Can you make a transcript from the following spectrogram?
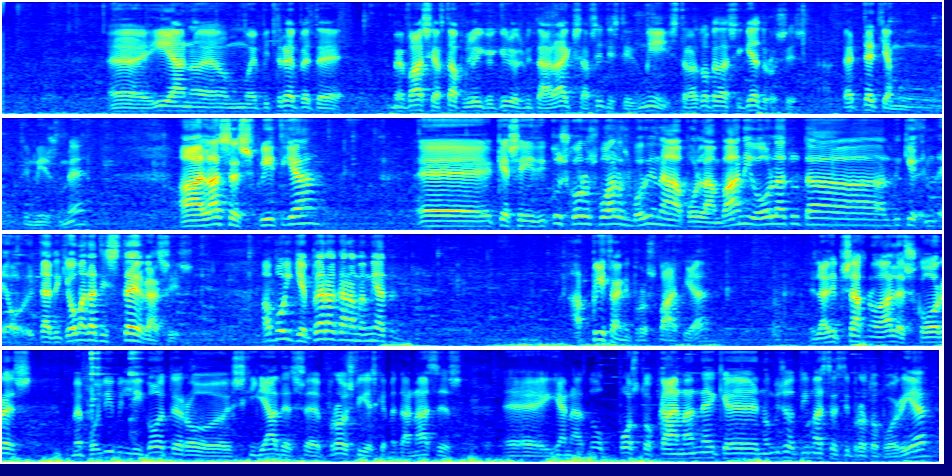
ε, ή αν ε, μου επιτρέπετε με βάση αυτά που λέει και ο κύριος Μηταράκης αυτή τη στιγμή, στρατόπεδα συγκέντρωσης, κάτι τέτοια μου θυμίζουν, αλλά σε σπίτια ε, και σε ειδικούς χώρους που άλλος μπορεί να απολαμβάνει όλα του τα, τα δικαιώματα της στέγασης. Από εκεί και πέρα κάναμε μια απίθανη προσπάθεια, δηλαδή ψάχνω άλλες χώρες με πολύ λιγότερο χιλιάδες ε, πρόσφυγες και μετανάστες ε, για να δω πώς το κάνανε και νομίζω ότι είμαστε στην πρωτοπορία.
